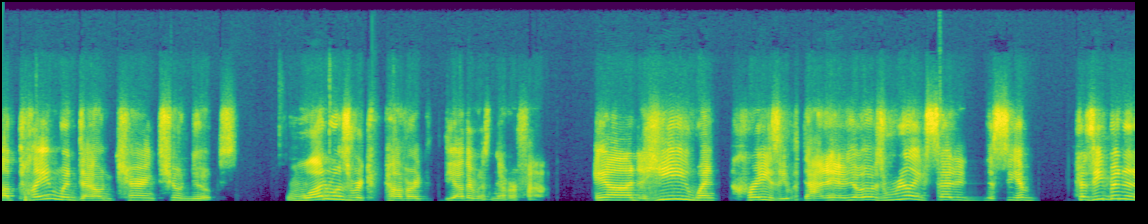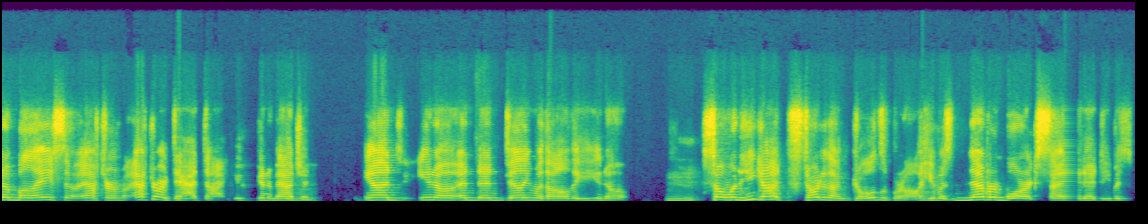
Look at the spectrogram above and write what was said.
a plane went down carrying two nukes. One was recovered, the other was never found. And he went crazy with that. And it was really exciting to see him because he'd been in a malaise after after our dad died. You can imagine, and you know, and then dealing with all the you know Mm. so when he got started on Goldsboro, he was never more excited. He was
